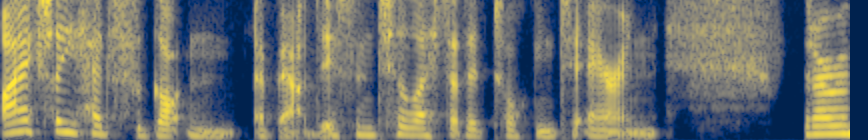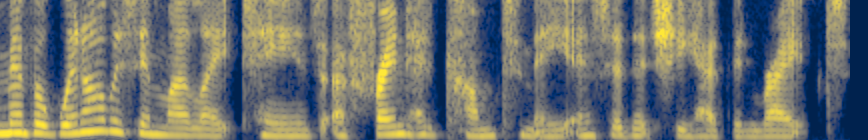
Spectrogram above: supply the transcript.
I actually had forgotten about this until I started talking to Erin. But I remember when I was in my late teens, a friend had come to me and said that she had been raped.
